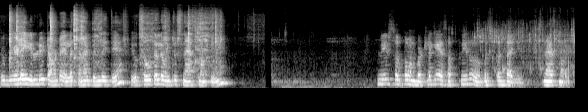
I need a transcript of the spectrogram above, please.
ಇವಾಗ ಬೇಳೆ, ಈರುಳ್ಳಿ, ಟೊಮೆಟೊ ಎಲ್ಲ ಚೆನ್ನಾಗಿ ಬೆಂದೈತೆ. ಇವಾಗ ಸೌಟಲ್ಲೇ ಒಂಚೂರು ಸ್ನ್ಯಾಕ್ಸ್ ಮಾಡ್ತೀನಿ. ನೀರು ಸ್ವಲ್ಪ ಒಂದು ಬಟ್ಲಿಗೆ ಸ್ವಲ್ಪ ನೀರು ಬಸ್ಕೊತಾ ಇದ್ದೀನಿ, ಸ್ನ್ಯಾಕ್ಸ್ ಮಾಡೋಕ್ಕೆ.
